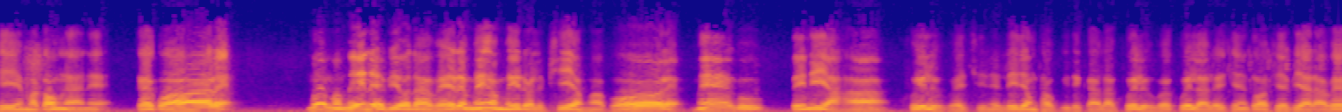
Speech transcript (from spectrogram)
ဖြေရင်မကောင်းတာနဲ့ ကဲကွာတဲ့မဲမမင်းနဲ့ပြောတာပဲတဲ့မင်းကမေးတော့လေဖြေရမှာပေါ့တဲ့မင်းအခုသိနေရဟာခွေးလိုပဲချင်းနဲ့လေးချောင်းထောက်ပြီးတဲ့ကာလခွေးလိုပဲခွေးလာလို့ရှိရင်သွားဖြည့်ပြတာပဲ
